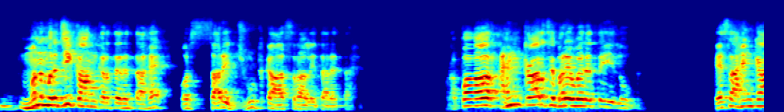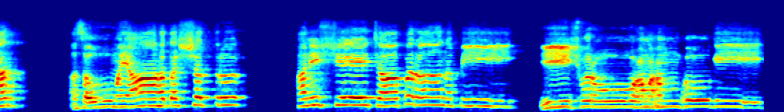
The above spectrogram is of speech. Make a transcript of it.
मन मर्ज़ी काम करते रहता है, और सारे झूठ का आसरा लेता रहता है। अपार अहंकार से भरे हुए रहते ये लोग। कैसा अहंकार? असौ मया शत्रु हनिष्ये चापरानपी, ईश्वरो हम हम भोगी,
